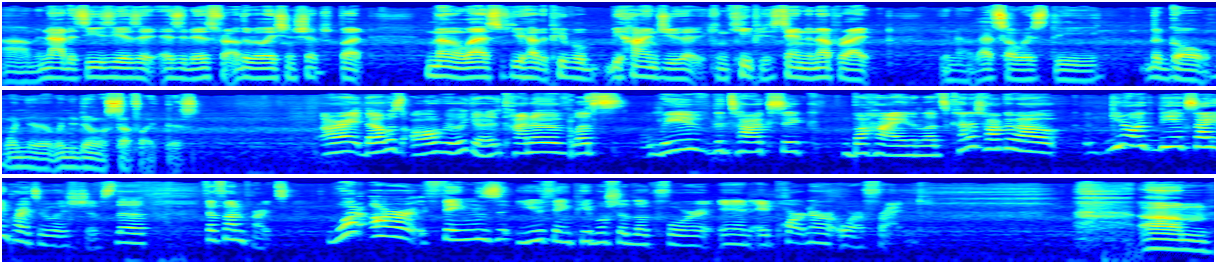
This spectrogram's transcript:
um, and not as easy as it, as it is for other relationships. But nonetheless, if you have the people behind you that can keep you standing upright, you know that's always the the goal when you're when you're dealing with stuff like this. All right, that was all really good. Kind of let's leave the toxic behind and let's kind of talk about you know the exciting parts of relationships, the the fun parts. What are things you think people should look for in a partner or a friend? Um,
